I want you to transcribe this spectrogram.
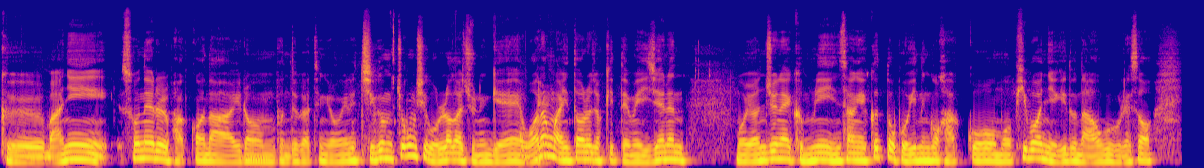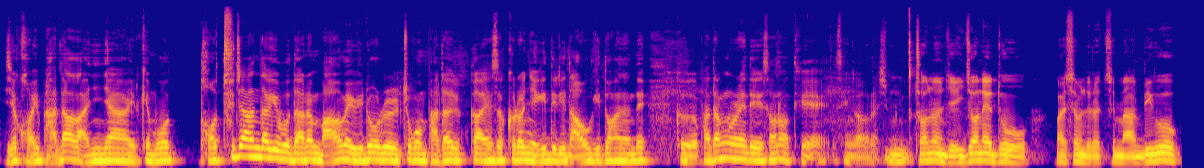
그 많이 손해를 받거나 이런 분들 같은 경우에는 지금 조금씩 올라가 주는 게 워낙 많이 떨어졌기 때문에 이제는 뭐 연준의 금리 인상의 끝도 보이는 것 같고 뭐 피번 얘기도 나오고 그래서 이제 거의 바닥 아니냐 이렇게 뭐 더 투자한다기보다는 마음의 위로를 조금 받을까 해서 그런 얘기들이 나오기도 하는데 그 바닥론에 대해서는 어떻게 생각을 하십니까? 음, 저는 이제 이전에도 말씀을 드렸지만 미국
